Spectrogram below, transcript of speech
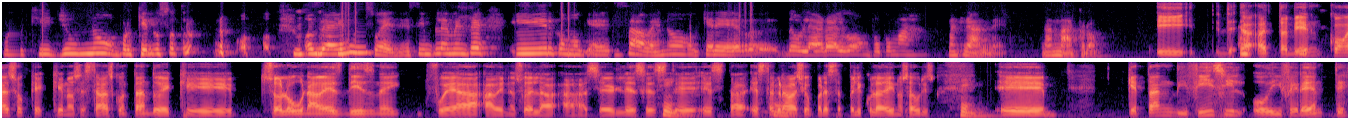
¿por qué yo no? ¿Por qué nosotros no? O sea, es un sueño, es simplemente ir como que, sabes, ¿no? Querer doblar algo un poco más, más grande, más macro. Y también con eso que, que nos estabas contando de que solo una vez Disney fue a, Venezuela a hacerles este, esta, esta grabación para esta película de dinosaurios. Eh, ¿Qué tan difícil o diferente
